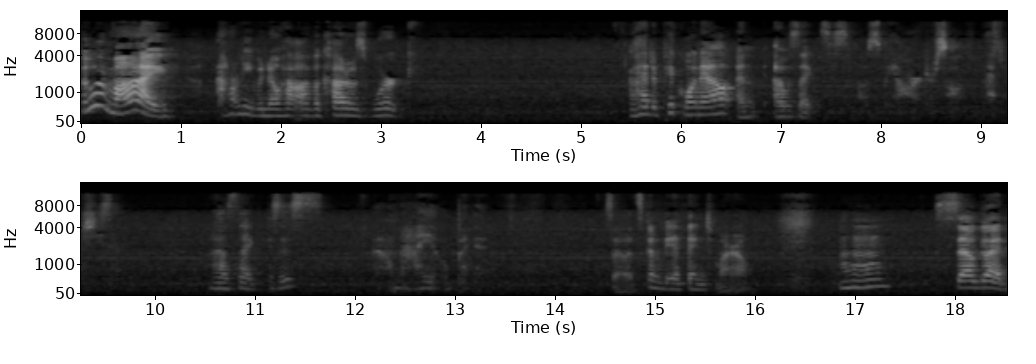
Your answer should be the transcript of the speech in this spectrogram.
Who am I? I don't even know how avocados work. I had to pick one out and I was like, is this supposed to be hard or soft? That's what she said. And I was like, is this, I don't know how you open it. So it's to be a thing tomorrow. Mm-hmm. So good.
